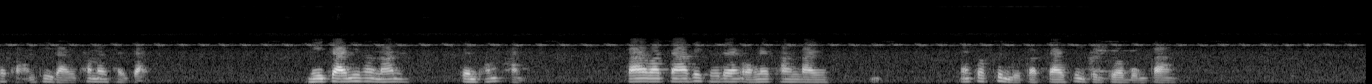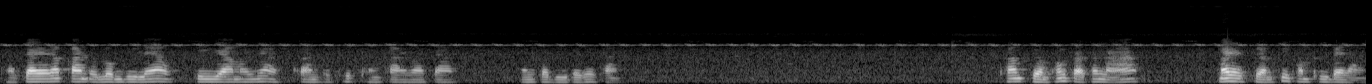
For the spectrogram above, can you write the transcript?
สถานที่ใดถ้าไม่ใช่ใจมีใจนี้เท่านั้นเป็นสำคัญกายวาจาที่แสดงออกในทางใดนั้นก็ขึ้นอยู่กับใจซึ่งเป็นตัวบ่งการใจรับการอบรมดีแล้ว กิริยามายากการประพฤติทางกายวาจามันก็ดีไปด้วยกันความเสื่อมของศาสนา ไม่ได้เสื่อมที่คำพีใบลาน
